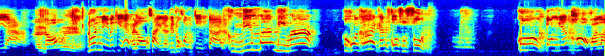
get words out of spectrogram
อันนี้อาจจะยางเนาะรุ่นนี้เมื่อกี้แอบไปลองใส่แล้วที่ทุกคนกรีดกรารคือนิ่มมากดีมาก คือคนค่ายกันโกสุดๆคือตรงเนี้ยขอบอะไร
